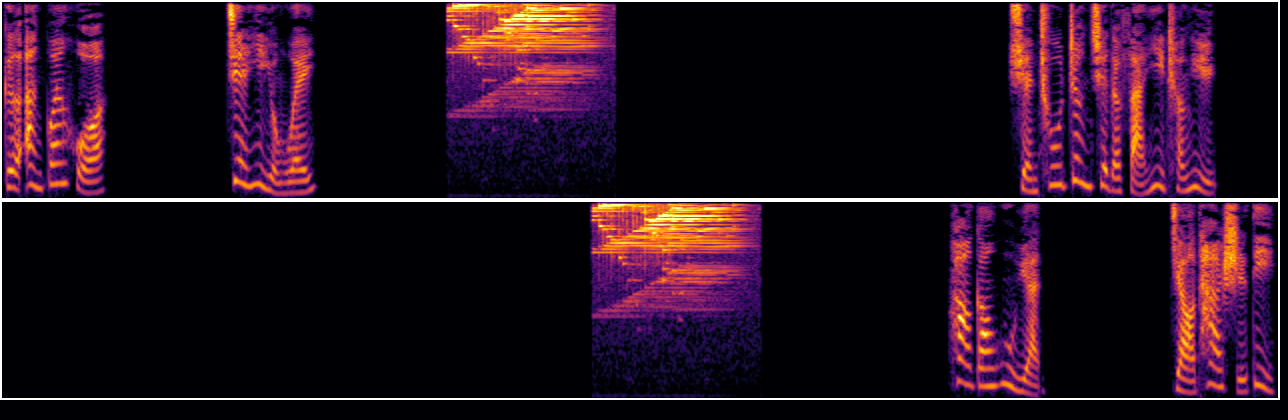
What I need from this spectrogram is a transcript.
隔岸观火，见义勇为，选出正确的反义成语。好高骛远，脚踏实地，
